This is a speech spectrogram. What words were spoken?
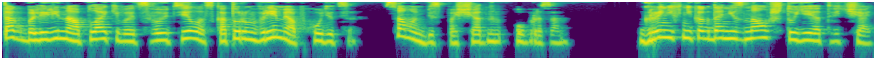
Так балерина оплакивает свое тело, с которым время обходится самым беспощадным образом. Грених никогда не знал, что ей отвечать.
